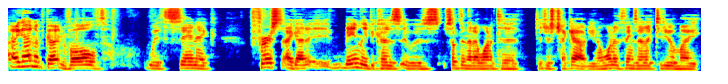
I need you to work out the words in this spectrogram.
I kind of got involved with Sanic first I got it mainly because it was something that I wanted to to just check out. You know, one of the things I like to do in my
